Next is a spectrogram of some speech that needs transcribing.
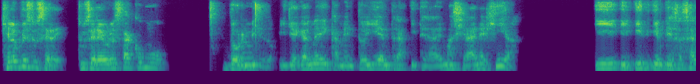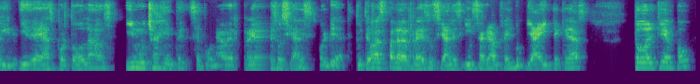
¿Qué es lo que sucede? Tu cerebro está como dormido y llega el medicamento y entra y te da demasiada energía. Y, y, empieza a salir ideas por todos lados y mucha gente se pone a ver redes sociales. Olvídate, tú te vas para las redes sociales, Instagram, Facebook, y ahí te quedas todo el tiempo.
